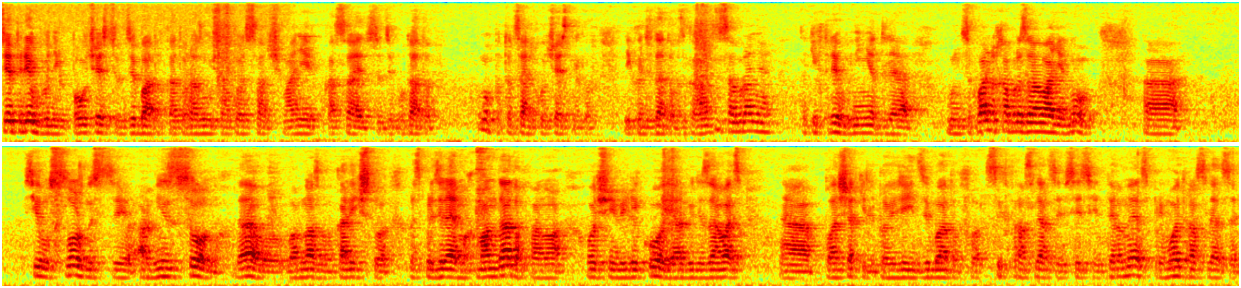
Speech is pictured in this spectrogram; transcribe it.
Те требования по участию в дебатах, которые озвучил Анатолий Александрович, они касаются депутатов ну, потенциальных участников и кандидатов в законодательное собрание. Таких требований нет для муниципальных образований. Ну, э, в силу сложности организационных, да, вам названо количество распределяемых мандатов, оно очень велико, и организовать площадки для проведения дебатов с их трансляцией в сети интернет, с прямой трансляцией,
